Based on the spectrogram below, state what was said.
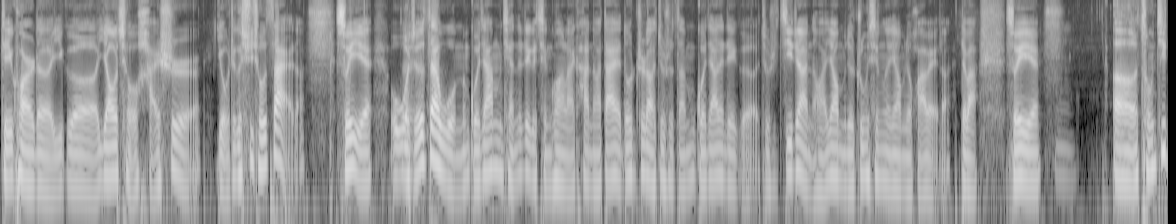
这一块儿的一个要求还是有这个需求在的。所以我觉得在我们国家目前的这个情况来看的话，大家也都知道，就是咱们国家的这个就是基站的话，要么就中兴的，要么就华为的，对吧？所以嗯呃，从基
